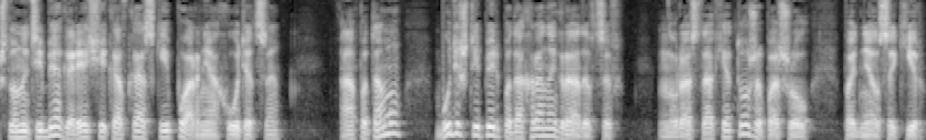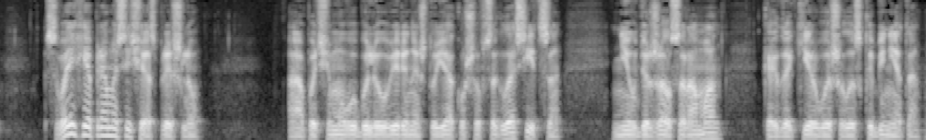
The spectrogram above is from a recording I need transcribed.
что на тебя горящие кавказские парни охотятся. А потому будешь теперь под охраной градовцев. «Ну, раз так, я тоже пошел», — поднялся Кир. «Своих я прямо сейчас пришлю». «А почему вы были уверены, что Якушев согласится?» — не удержался Роман, когда Кир вышел из кабинета.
